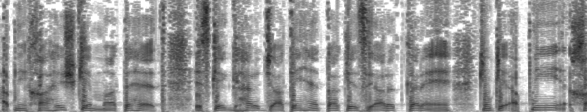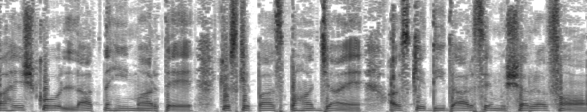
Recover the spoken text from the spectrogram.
اپنی خواہش کے ماتحت اس کے گھر جاتے ہیں تاکہ زیارت کریں، کیونکہ اپنی خواہش کو لات نہیں مارتے، کہ اس کے پاس پہنچ جائیں اور اس کے دیدار سے مشرف ہوں۔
